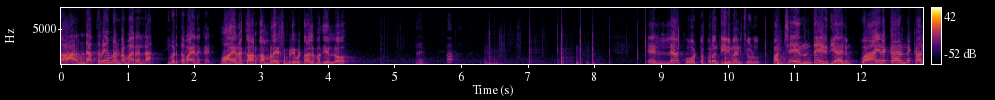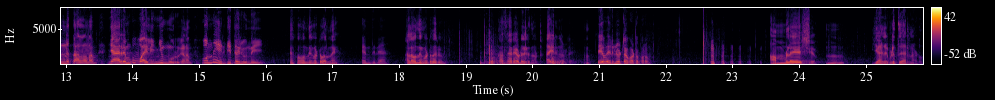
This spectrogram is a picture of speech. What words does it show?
സാറിന്റെ അത്രയും മണ്ടന്മാരല്ല ഇവിടുത്തെ വായനക്കാർ വായനക്കാർ കംപ്ലേഷൻ പിടിപെട്ടാലും മതിയല്ലോ. എല്ലാം കോട്ടപ്പുറം തീരുമാനിച്ചോളൂ. പക്ഷെ എന്ത് എഴുതിയാലും വായനക്കാരന്റെ കണ്ണ് തള്ളണം ഞരമ്പ് വലിഞ്ഞു മുറുകണം. ഒന്ന് എഴുതി തരൂന്നേ. ഒന്നിങ്ങോട്ട് വന്നേ. എന്തിനാ? അല്ല ഒന്നിങ്ങോട്ട് വരൂ. കസേര അവിടെ ഇരുന്നോട്ടെ. ആയിരുന്നോട്ടെ ദേ വരുന്നു കോട്ടപ്പുറം. അമ്ലേഷ്യം? ഇയാൾ എവിടുത്തുകാരനാടോ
